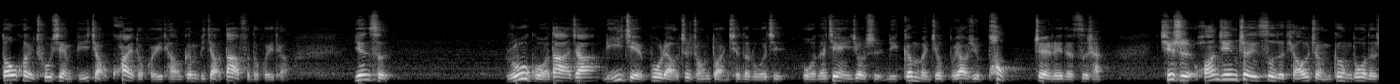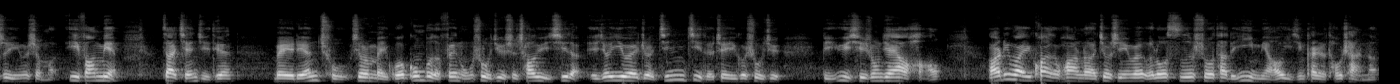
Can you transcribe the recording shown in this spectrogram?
都会出现比较快的回调跟比较大幅的回调。因此，如果大家理解不了这种短期的逻辑，我的建议就是你根本就不要去碰这类的资产。其实黄金这一次的调整更多的是因为什么？一方面，在前几天，美联储就是美国公布的非农数据是超预期的，也就意味着经济的这一个数据比预期中间要好。而另外一块的话呢，就是因为俄罗斯说它的疫苗已经开始投产了，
